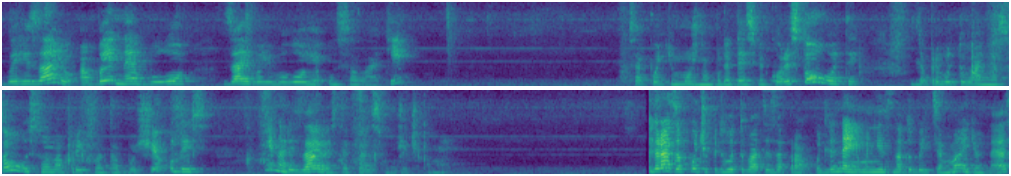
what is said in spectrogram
вирізаю, аби не було зайвої вологи у салаті. Це потім можна буде десь використовувати для приготування соусу, наприклад, або ще кудись. І нарізаю ось тепер смужечками. Відразу хочу підготувати заправку. Для неї мені знадобиться майонез.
